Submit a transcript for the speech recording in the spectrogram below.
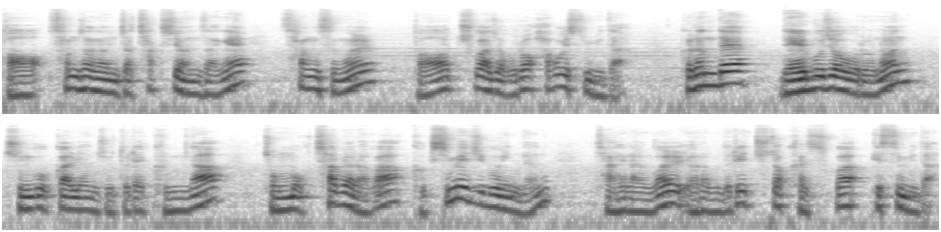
더 삼성전자 착시 현상의 상승을 더 추가적으로 하고 있습니다. 그런데 내부적으로는 중국 관련 주들의 급락, 종목 차별화가 극심해지고 있는 장이라는 걸 여러분들이 추적할 수가 있습니다.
